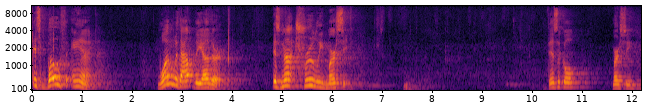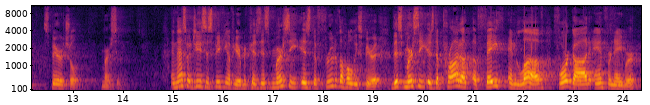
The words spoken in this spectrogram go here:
It's both and. One without the other is not truly mercy. Physical mercy, spiritual mercy. And that's what Jesus is speaking of here because this mercy is the fruit of the Holy Spirit. This mercy is the product of faith and love for God and for neighbor.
